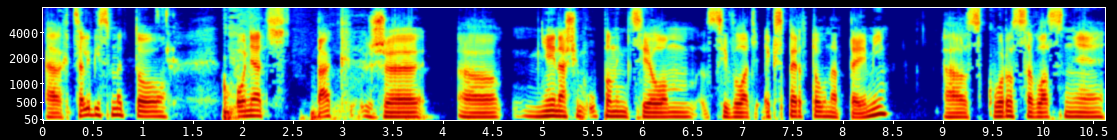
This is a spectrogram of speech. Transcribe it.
Chceli by sme to poňať tak, že uh, nie je našim úplným cieľom si volať expertov na témy, a skôr sa vlastne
